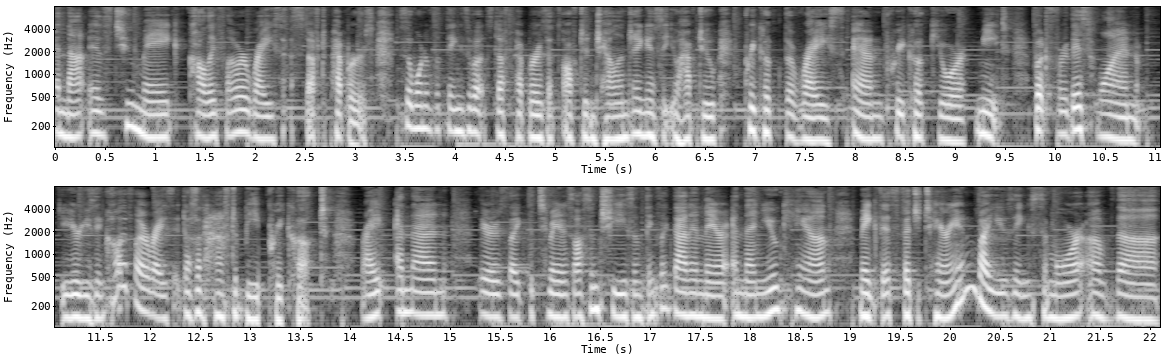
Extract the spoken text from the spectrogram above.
and that is to make cauliflower rice stuffed peppers. So, one of the things about stuffed peppers that's often challenging is that you have to pre cook the rice and pre cook your meat. But for this one, you're using cauliflower rice, it doesn't have to be pre cooked, right? And then there's like the tomato sauce and cheese and things like that in there. And then you can make this vegetarian by using some more of the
